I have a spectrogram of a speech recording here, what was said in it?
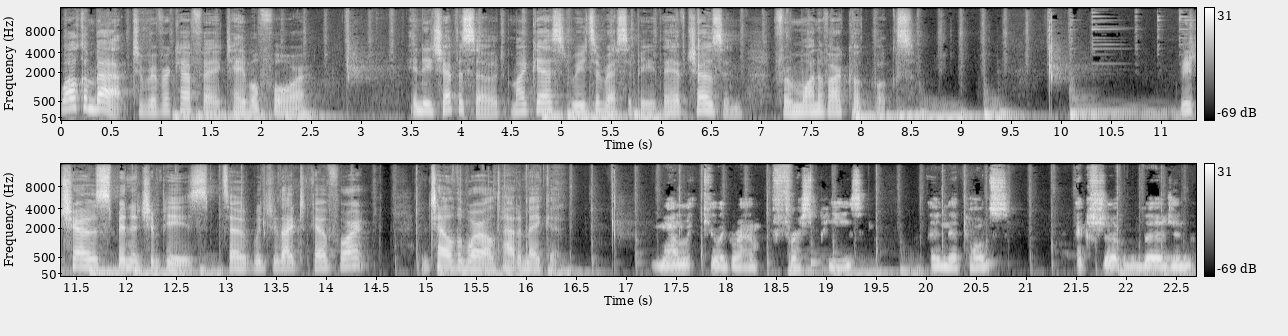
Welcome back to River Cafe Table 4. In each episode, my guest reads a recipe they have chosen from one of our cookbooks. We chose spinach and peas, so would you like to go for it and tell the world how to make it? One kilogram fresh peas in their pods, extra virgin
